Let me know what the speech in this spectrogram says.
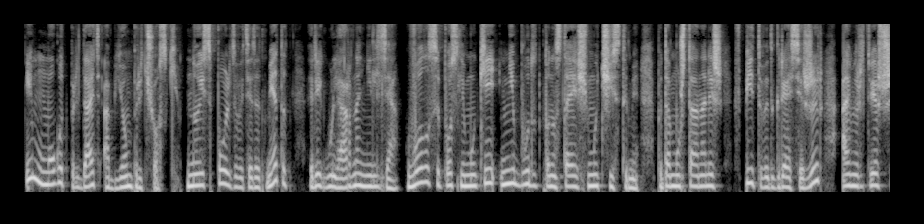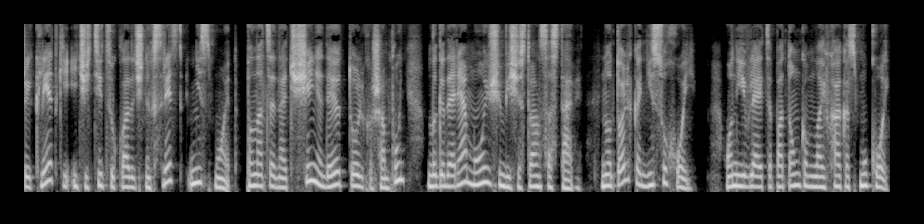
и могут придать объем прически. Но использовать этот метод регулярно нельзя. Волосы после муки не будут по-настоящему чистыми, потому что она лишь впитывает грязь и жир, а мертвевшие клетки и частицы укладочных средств не смоет. Полноценное очищение дает только шампунь благодаря моющим веществам в составе, но только не сухой. Он является потомком лайфхака с мукой,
